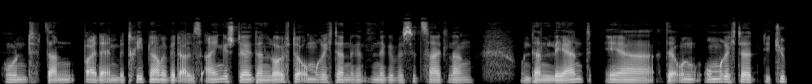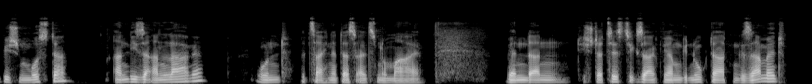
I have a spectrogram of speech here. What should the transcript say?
Und dann bei der Inbetriebnahme wird alles eingestellt, dann läuft der Umrichter eine, eine gewisse Zeit lang und dann lernt er, der Umrichter, die typischen Muster an dieser Anlage und bezeichnet das als normal. Wenn dann die Statistik sagt, wir haben genug Daten gesammelt,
